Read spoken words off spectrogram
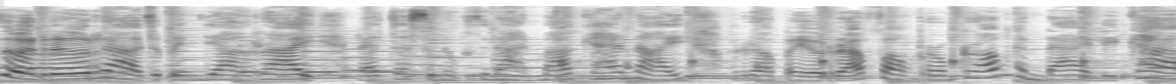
ส่วนเรื่องราวจะเป็นอย่างไร และจะสนุกสนานมากแค่ไหน เราไปรับฟังพร้อม ๆ กันได้เลยค่ะ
